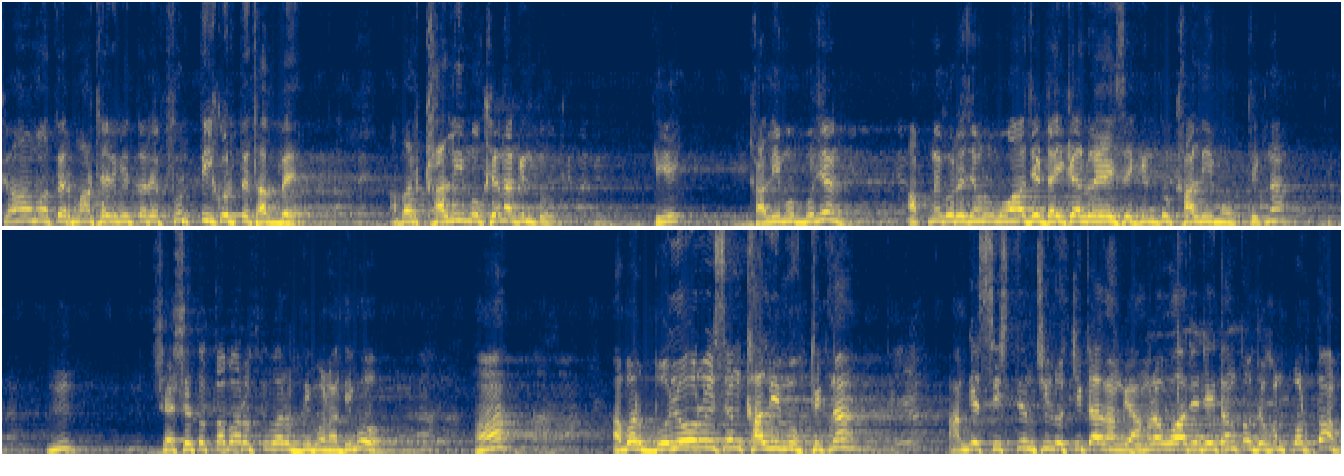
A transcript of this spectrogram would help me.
কামতের মাঠের ভিতরে ফুর্তি করতে থাকবে। আবার খালি মুখে না কিন্তু। কি? খালি মুখ বুঝেন? আপনি করে যেমন ওয়াজে ডাইকা লয়ে আইছে কিন্তু খালি মুখ, ঠিক না? হুম? শেষে তো তবারক তুবারক দিব না, দিব? হ্যাঁ? আবার বইও রয়েছেন খালি মুখ, ঠিক না? আগে সিস্টেম ছিল চিটাগাঙ্গে, আমরা ওয়াজে যেতাম তো, যখন পড়তাম।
